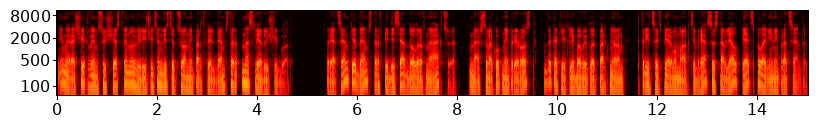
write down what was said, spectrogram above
и мы рассчитываем существенно увеличить инвестиционный портфель Демпстер на следующий год. При оценке Демпстер в 50 долларов на акцию наш совокупный прирост до каких-либо выплат партнерам к 31 октября составлял 5,5%.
